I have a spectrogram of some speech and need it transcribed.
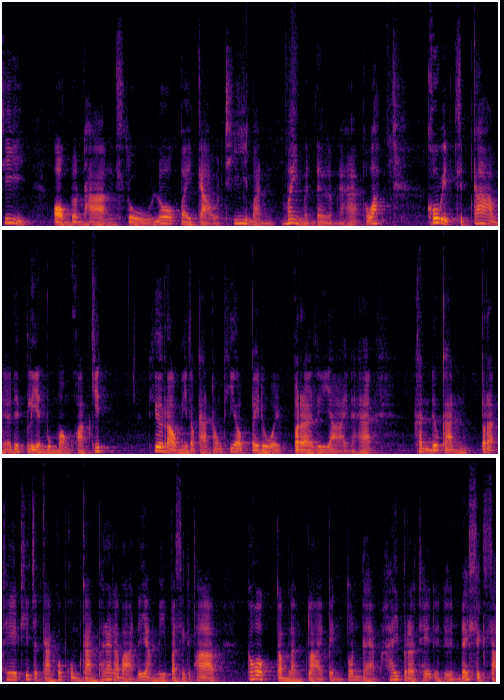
ที่ออกเดินทางสู่โลกใบเก่าที่มันไม่เหมือนเดิมนะฮะ เพราะว่าโควิด -19 เนี่ยได้เปลี่ยนมุมมองความคิด ที่เรามีต่อการท่องเที่ยวไปโดยปริยายนะฮะ ขณะเดียวกันประเทศที่จัดการควบคุมการแพร่ระบาดได้อย่างมีประสิทธิภาพ ก็กำลังกลายเป็นต้นแบบให้ประเทศอื่น ๆ ได้ศึกษา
